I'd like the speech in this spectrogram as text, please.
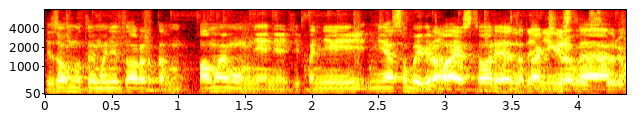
Изогнутый монитор, там, по моему мнению, типа не, не особо игровая история, это, это так чисто история.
